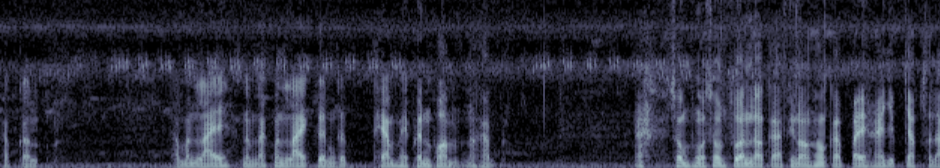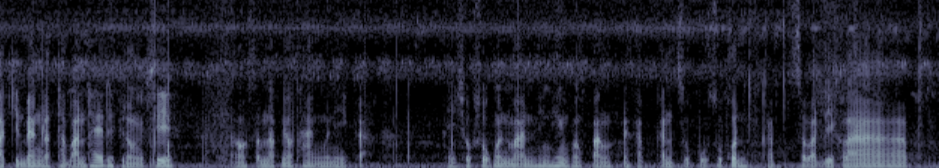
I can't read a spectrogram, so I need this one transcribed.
ครับก็ถ้ามันไหลน้ำหนักมันไหลเกินก็แถมให้เพิ่อนพร้อมนะครับอะชมหัวชมสวนเรากับพี่น้องเข้ากับไปหายิบจับสลากกินแบ่งรัฐบาลไทยเด้พี่น้องที่เอาสำหรับแนวทางมื้อนี้ก็ให้โชคๆมันๆเฮงๆปังๆนะครับ กันสุขุสุขคนครับ สวัสดีครับ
